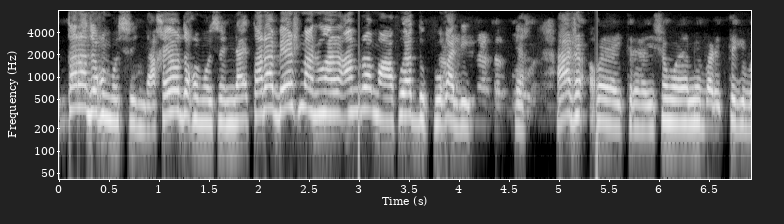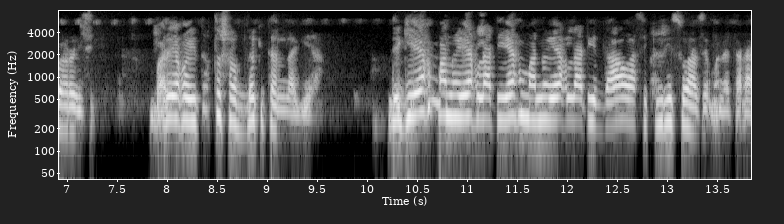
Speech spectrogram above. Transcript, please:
তারা যখন মরছেন না সেও যখন মরছেন না তারা বেশ মানুষ আর আমরা মা ফুয়া দুঃখ কালি আর এই সময় আমি বাড়ির থেকে বাড়াইছি বাড়ি কই তো শব্দ কিতার লাগিয়া দেখি এক মানুষ এক লাঠি এক মানুষ এক লাঠি দাও আছে কিরিসও আছে মানে তারা।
